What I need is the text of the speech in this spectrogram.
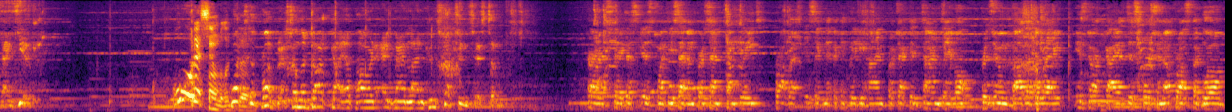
Thank you. Ooh, that sound look What's the good. progress on the Dark Gaia-powered Eggman Land construction system? Current status is 27% complete. Progress is significantly behind projected timetable. Presumed cause of delay is Dark Gaia dispersion across the globe.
